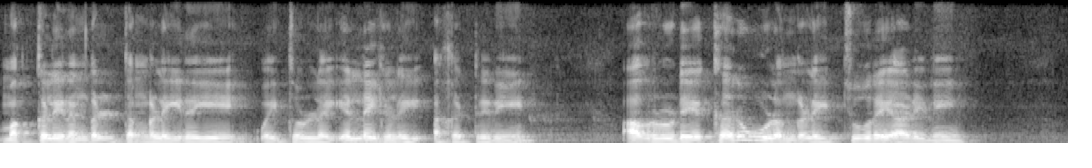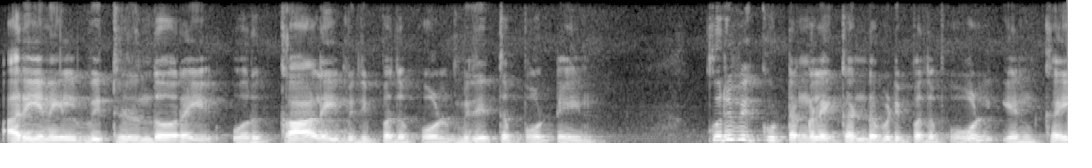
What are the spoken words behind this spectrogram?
மக்களினங்கள் தங்களை இடையே வைத்துள்ள எல்லைகளை அகற்றினேன். அவர்களுடைய கருவூலங்களை சூறையாடினேன். அரியணையில் வீற்றிருந்தோரை ஒரு காலை மிதிப்பது போல் மிதித்து போட்டேன். குருவி கூட்டங்களை கண்டுபிடிப்பது போல் என் கை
